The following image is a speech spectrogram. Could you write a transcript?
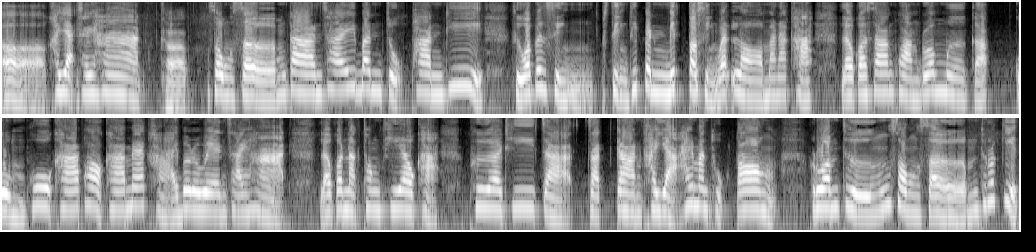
เอ่อขยะชายหาดครับส่งเสริมการใช้บรรจุภัณฑ์ที่ถือว่าเป็นสิ่งสิ่งที่เป็นมิตรต่อสิ่งแวดล้อมอะนะคะ แล้วก็สร้างความร่วมมือกับ กลุ่มผู้ค้าพ่อค้าแม่ขายบริเวณชายหาด แล้วก็นักท่องเที่ยวค่ะ เพื่อที่จะจัดการขยะให้มันถูกต้อง รวมถึงส่งเสริมธุรกิจ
